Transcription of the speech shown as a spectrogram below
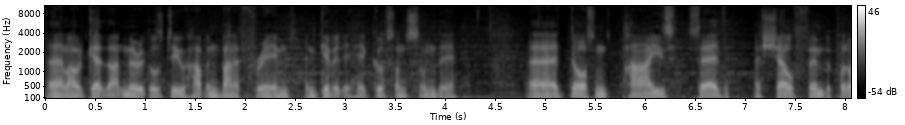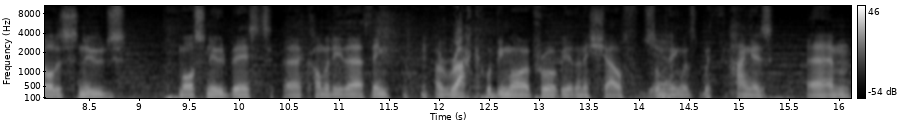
um, I would get that Miracles Do Happen banner framed and give it to Gus on Sunday. Uh, Dawson Pies said a shelf for him to put all his snoods, more snood based uh, comedy there. I think a rack would be more appropriate than a shelf, Yeah. something with, with hangers. Um,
